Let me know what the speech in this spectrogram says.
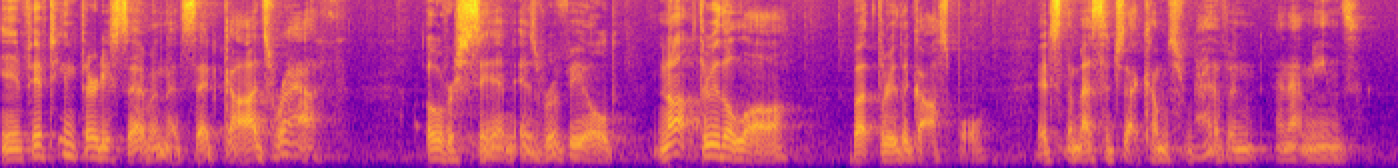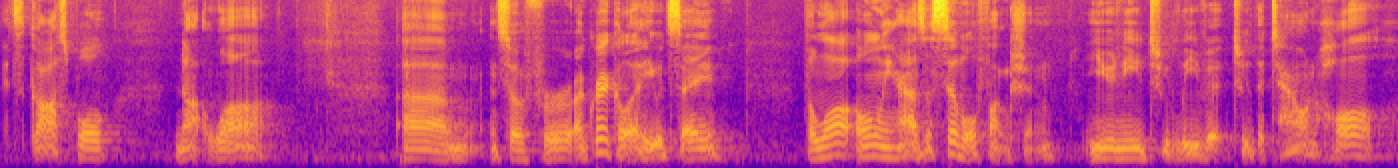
in 1537 that said God's wrath over sin is revealed not through the law, but through the gospel. It's the message that comes from heaven, and that means it's gospel, not law. Um, and so for Agricola, he would say the law only has a civil function. You need to leave it to the town hall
